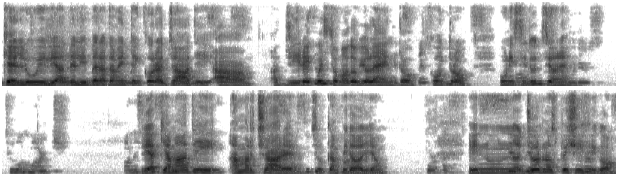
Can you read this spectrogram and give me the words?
che lui li ha deliberatamente incoraggiati a agire in questo modo violento contro un'istituzione. Li ha chiamati a marciare sul Campidoglio in un giorno specifico,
